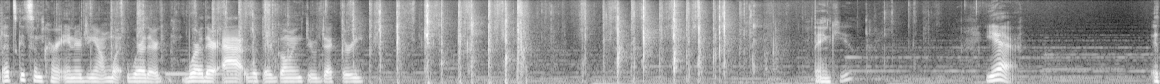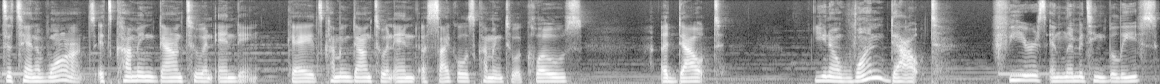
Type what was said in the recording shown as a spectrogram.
let's get some current energy on what where they're where they're at, what they're going through, deck three. Thank you. Yeah. It's a 10 of wands. It's coming down to an ending. Okay. It's coming down to an end. A cycle is coming to a close. A doubt. You know, one doubt, fears, and limiting beliefs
